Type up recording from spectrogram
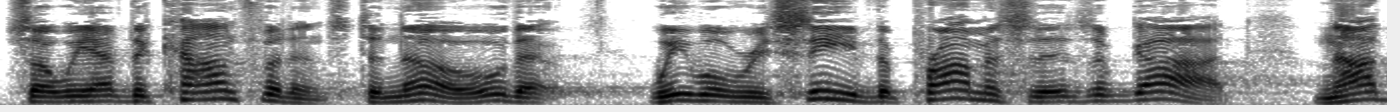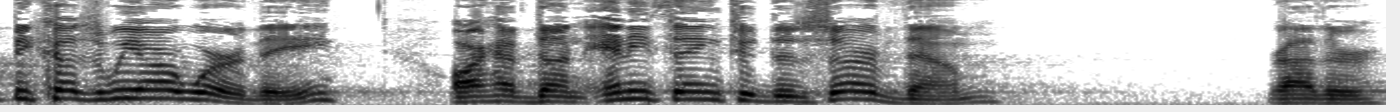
So we have the confidence to know that we will receive the promises of God, not because we are worthy or have done anything to deserve them, rather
